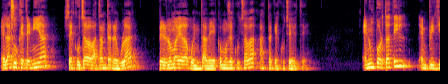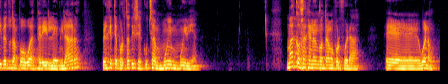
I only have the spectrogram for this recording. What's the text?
El Asus que tenía se escuchaba bastante regular, pero no me había dado cuenta de cómo se escuchaba hasta que escuché este. En un portátil, en principio tú tampoco puedes pedirle milagros, pero es que este portátil se escucha muy muy bien. Más cosas que no encontramos por fuera. Eh, bueno,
